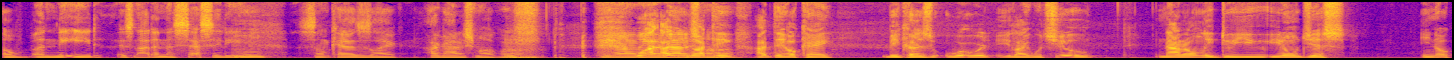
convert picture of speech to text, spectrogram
a, a need. It's not a necessity. Mhm. Some cats is like, I gotta smoke, bro. you know what I mean? Well, I, I, you know, I think I think okay, because we're, we're like with you. Not only do you you don't just you know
